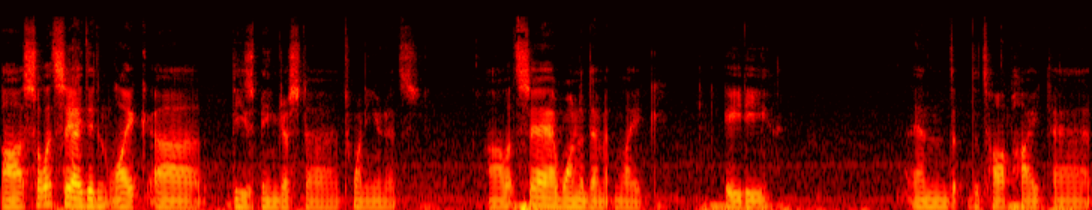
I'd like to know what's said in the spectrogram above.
Uh, so let's say I didn't like uh, these being just uh, 20 units. Uh, let's say I wanted them at like 80 and the top height at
